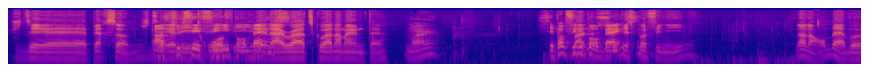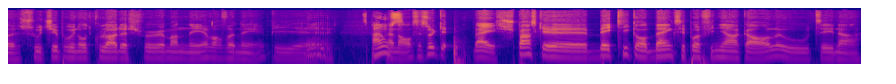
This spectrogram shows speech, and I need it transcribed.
Je dirais personne. Je dirais que les c'est trois fini filles pour de la Rad Squad en même temps. Ouais. C'est pas fini Ben, pour Banks. c'est pas fini. Non, non, ben, elle va switcher pour une autre couleur de cheveux à un moment donné, elle va revenir, puis... euh, Mm. Tu penses? Non, non, c'est sûr que... Ben, je pense que Becky contre Banks, c'est pas fini encore, là, ou, tu sais, dans...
